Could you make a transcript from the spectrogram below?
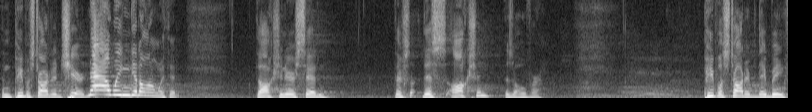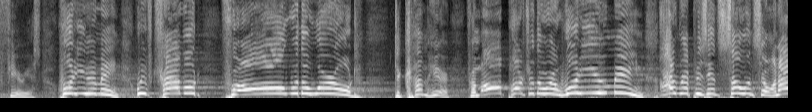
And people started to cheer. Now we can get on with it. The auctioneer said, This, this auction is over. People started, they being furious. What do you mean? We've traveled for all over the world to come here from all parts of the world. What do you mean? I represent so and so, and I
